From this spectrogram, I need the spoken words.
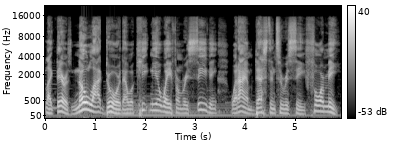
Like there is no locked door that will keep me away from receiving what I am destined to receive for me.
